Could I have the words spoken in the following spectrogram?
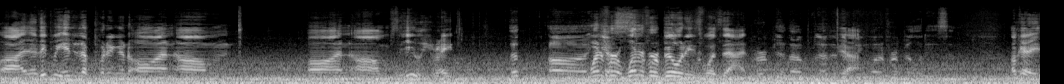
uh, I think we ended up putting it on um, on um, Saheeli, right? That uh, One of yes. her one of her abilities was that. Her- yeah, that, that ended Yeah. up being one of her abilities. And Okay,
